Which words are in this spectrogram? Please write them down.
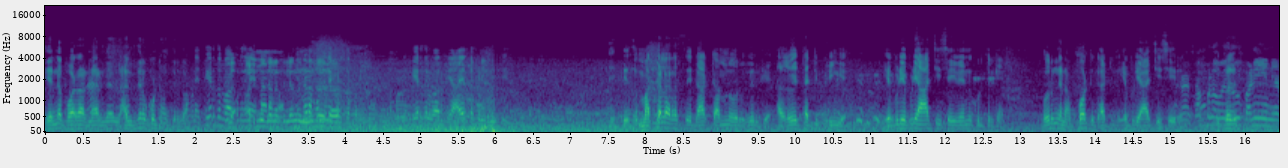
என்ன போராடினாருங்க? அதுக்கு தான் கூட்டம் வச்சுருக்கோம். தேர்தல் வாழ்க்கையை ஆயத்தப்படுகிறது இது மக்கள் அரசு டாட் காம்னு ஒரு இது இருக்குது அதில் போய் தட்டி படிங்க. எப்படி எப்படி ஆட்சி செய்வேன்னு கொடுத்துருக்கேன். ஒருங்க நான் போட்டு காட்டுங்க. எப்படி ஆட்சி செய்கிறேன் சம்பள இப்போ பணி இது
